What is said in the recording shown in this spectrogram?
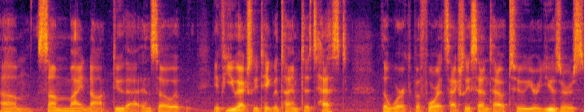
um, some might not do that. And so, it, if you actually take the time to test the work before it's actually sent out to your users,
